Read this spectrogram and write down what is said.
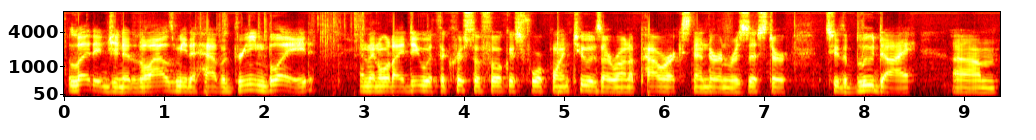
LedEngin. It allows me to have a green blade, and then what I do with the Crystal Focus 4.2 is I run a powerXtender and resistor to the blue die. Um,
